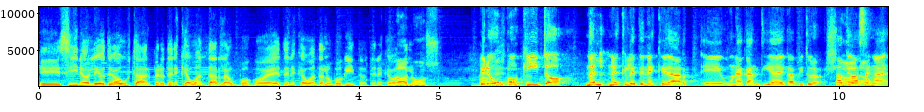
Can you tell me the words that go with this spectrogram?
eh, sí, no, Leo, te va a gustar, pero tenés que aguantarla un poco, ¿eh? Tenés que aguantarla un poquito, tenés que aguantarla un Vamos. Pero vamos un a poquito. No, no es que le tenés que dar eh, una cantidad de capítulos. Ya No, te vas no. a engan-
